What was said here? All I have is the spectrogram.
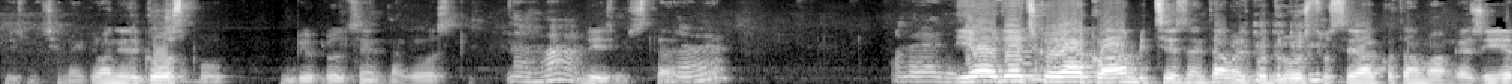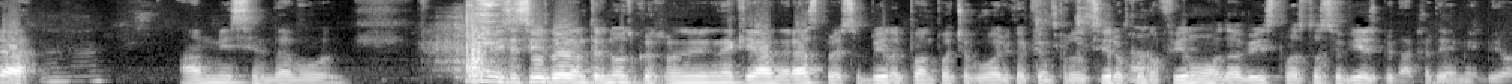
Prizmić, neki- on je gospu, bio producent na gospi. Aha, Prizmić stari, da. I ovaj dečko je jako ambiciozan i tamo je po društvu se jako tamo angažira, Mhm. a mislim da mu... Nije mi se svidilo u jednom trenutku, neke javne rasprave su bile, pa on počeo govoriti kako je on producirao puno filmova, da bi ispalo to sve vježbe na akademiji bilo.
